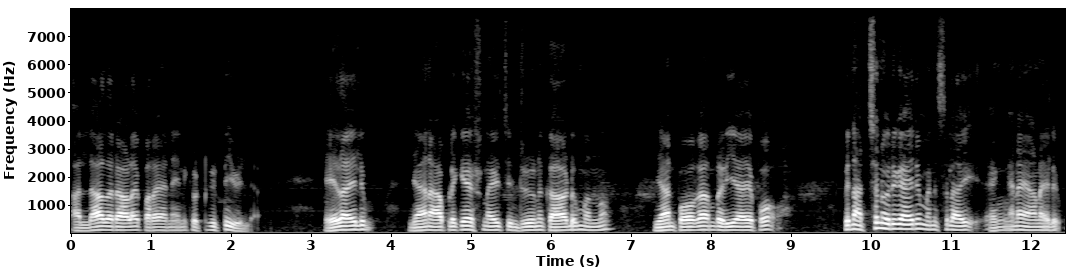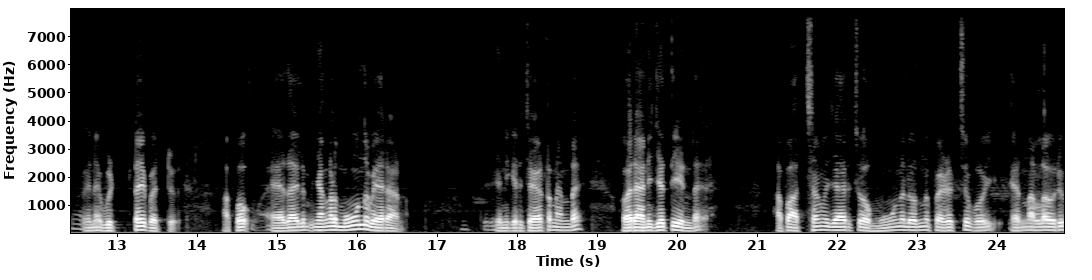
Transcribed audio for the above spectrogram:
അല്ലാതെ ഒരാളെ പറയാൻ എനിക്ക് ഒട്ട് കിട്ടിയുമില്ല ഏതായാലും ഞാൻ ആപ്ലിക്കേഷൻ അയച്ച് ഇന്റർവ്യൂവിന് കാർഡും വന്നു. ഞാൻ പോകാൻ റെഡിയായപ്പോൾ പിന്നെ അച്ഛൻ ഒരു കാര്യം മനസ്സിലായി. എങ്ങനെയാണേലും ഇതിനെ വിട്ടേ പറ്റൂ. അപ്പോൾ ഏതായാലും ഞങ്ങൾ മൂന്ന് പേരാണ്. എനിക്കൊരു ചേട്ടനുണ്ട് ഒരനുജത്തിയുണ്ട് അപ്പോൾ അച്ഛൻ വിചാരിച്ചോ മൂന്നിലൊന്ന് പിഴച്ചു പോയി എന്നുള്ള ഒരു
